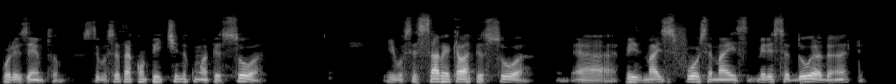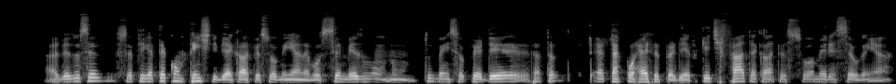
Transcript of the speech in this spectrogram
por exemplo, se você está competindo com uma pessoa e você sabe que aquela pessoa ah, fez mais esforço, é mais merecedora, né? às vezes você, você fica até contente de ver aquela pessoa ganhar, né? Você mesmo, não, não, tudo bem, se eu perder, está tá, é, tá correto eu perder, porque de fato aquela pessoa mereceu ganhar.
